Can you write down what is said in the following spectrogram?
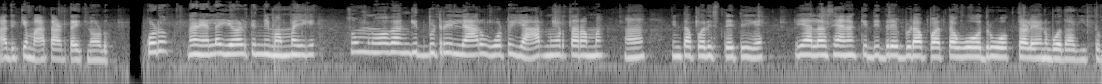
ಅದಕ್ಕೆ ಮಾತಾಡ್ತೈತೆ ನೋಡು. ಕೊಡು ನಾನು ಎಲ್ಲ ಹೇಳ್ತೀನಿ ನಿಮ್ಮ ಅಮ್ಮಯ್ಯಗೆ ಸುಮ್ಮನೆ ಹೋಗಂಗಿದ್ಬಿಟ್ರಿ ಇಲ್ಲಿ ಯಾರು ಓಟು ಯಾರು ನೋಡ್ತಾರಮ್ಮ? ಹಾಂ ಇಂಥ ಪರಿಸ್ಥಿತಿಗೆ. ಎಲ್ಲ ಸೆನಕ್ಕಿದ್ದಿದ್ರೆ ಬಿಡಪ್ಪ ಅತ್ತ ಹೋದ್ರು ಹೋಗ್ತಾಳೆ ಅನ್ಬೋದಾಗಿತ್ತು.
